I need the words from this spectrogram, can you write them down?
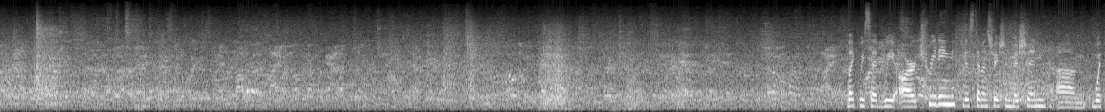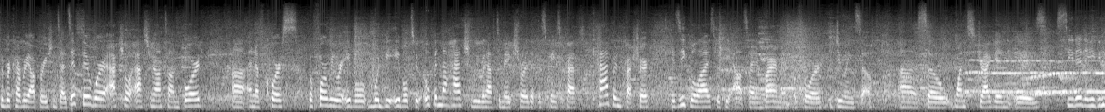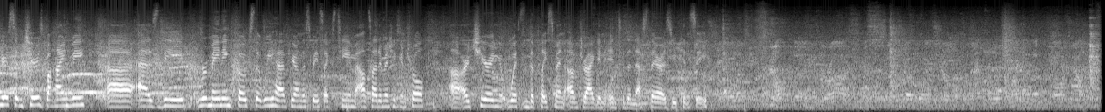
Like we said, we are treating this demonstration mission um, with the recovery operations as if there were actual astronauts on board. Uh, and of course, before we were able would be able to open the hatch, we would have to make sure that the spacecraft's cabin pressure is equalized with the outside environment before doing so. Uh, so once Dragon is seated, and you can hear some cheers behind me uh, as the remaining folks that we have here on the SpaceX team outside of Mission Control uh, are cheering with the placement of Dragon into the nest there, as you can see.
